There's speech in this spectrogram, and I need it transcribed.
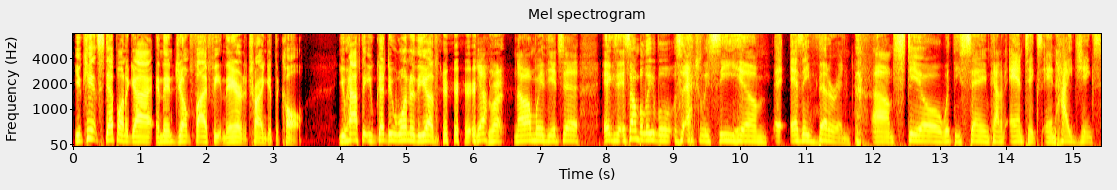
you can't step on a guy and then jump five feet in the air to try and get the call. You have to. You've got to do one or the other. Yeah, Right. No, I'm with you. It's uh, it's, it's unbelievable to actually see him as a veteran, um, still with these same kind of antics and hijinks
